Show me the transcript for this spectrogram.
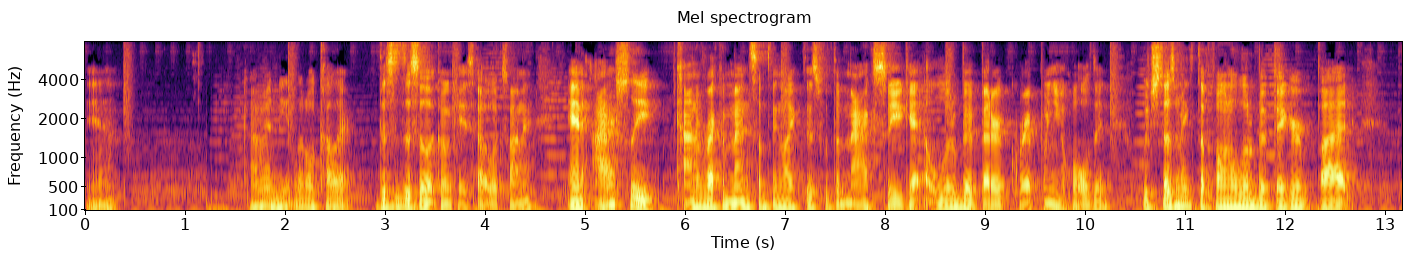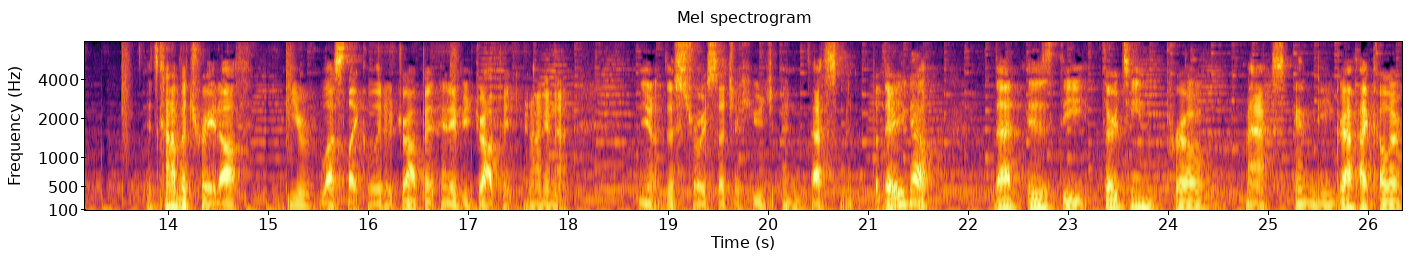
Yeah. Kind of a neat little color. This is the silicone case, how it looks on it. And I actually kind of recommend something like this with the Max so you get a little bit better grip when you hold it, which does make the phone a little bit bigger, but it's kind of a trade-off. You're less likely to drop it, and if you drop it, you're not gonna, you know, destroy such a huge investment. But there you go. That is the 13 Pro Max in the graphite color.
